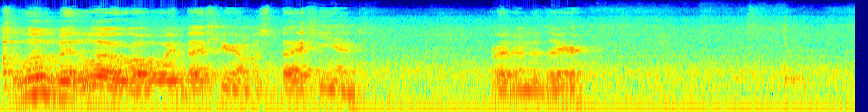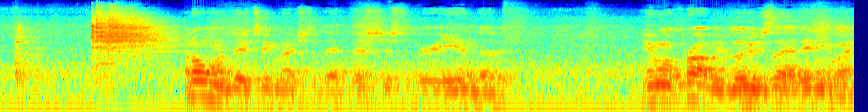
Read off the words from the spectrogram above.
It's a little bit low all the way back here on this back end, right under there. I don't want to do too much to that. That's just the very end of it. And we'll probably lose that anyway.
